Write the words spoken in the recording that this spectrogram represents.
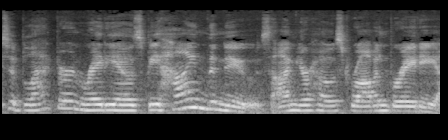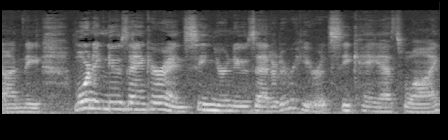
to Blackburn Radio's Behind the News. I'm your host, Robyn Brady. I'm the morning news anchor and senior news editor here at CKSY.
